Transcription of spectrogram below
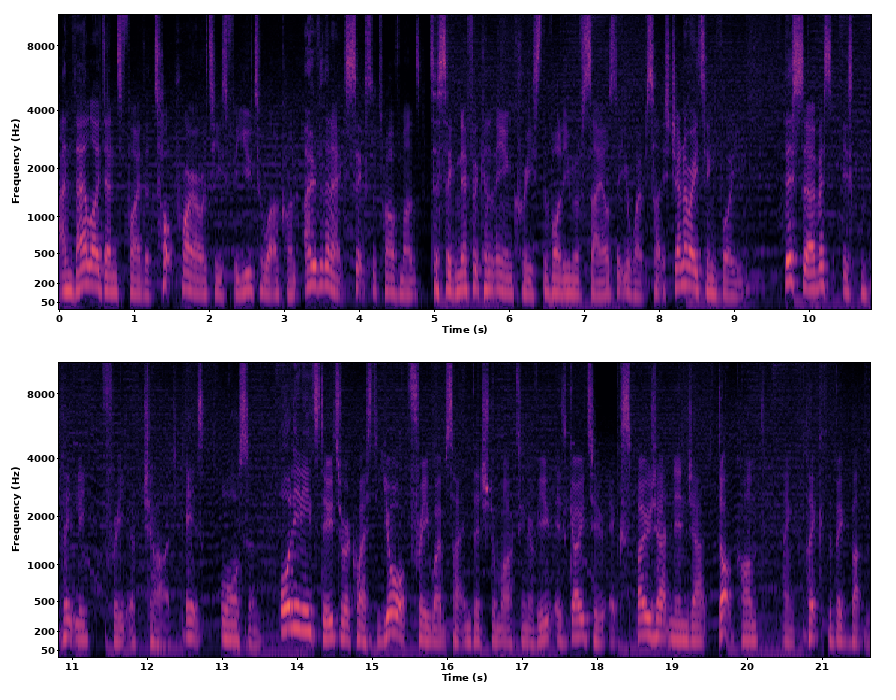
and they'll identify the top priorities for you to work on over the next 6 to 12 months to significantly increase the volume of sales that your website is generating for you. This service is completely free of charge. It's awesome. All you need to do to request your free website and digital marketing review is go to exposureninja.com and click the big button.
